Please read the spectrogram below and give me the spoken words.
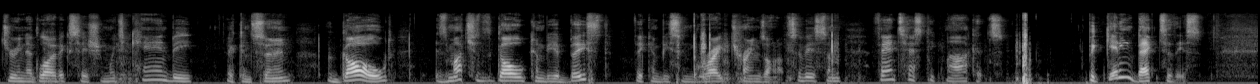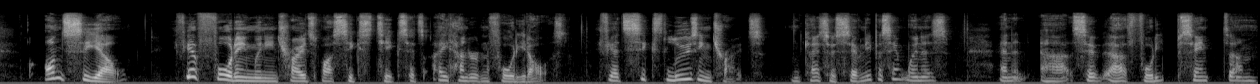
during the Globex session which can be a concern. Gold as much as gold can be a beast there can be some great trends on it. So there's some fantastic markets. But getting back to this on CL if you have 14 winning trades by six ticks it's $840 if you had six losing trades okay so 70% winners and 40% uh, uh, um,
